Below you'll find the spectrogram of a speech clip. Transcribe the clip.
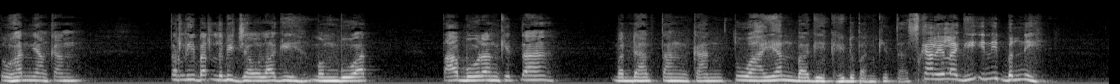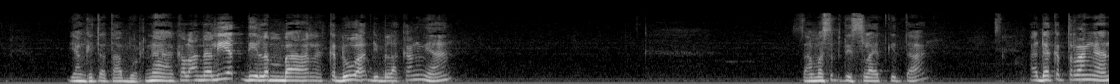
Tuhan yang akan terlibat lebih jauh lagi membuat taburan kita mendatangkan tuayan bagi kehidupan kita. Sekali lagi ini benih yang kita tabur. Nah, kalau Anda lihat di lembar kedua di belakangnya sama seperti slide kita ada keterangan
